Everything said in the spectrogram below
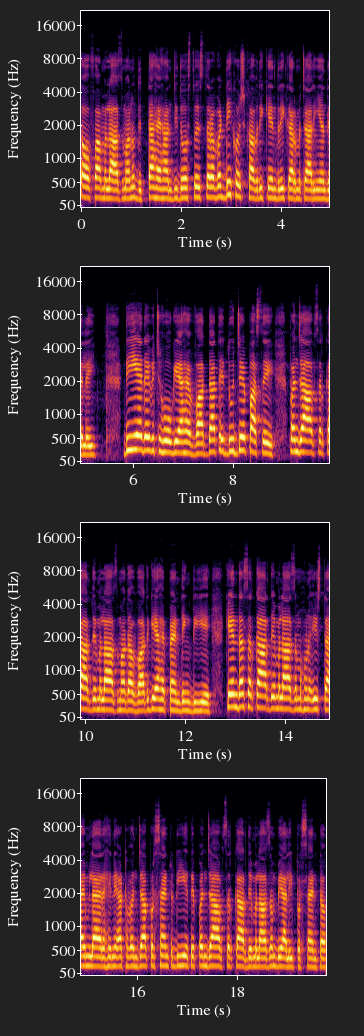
ਤੋਹਫਾ ਮੁਲਾਜ਼ਮਾਂ ਨੂੰ ਦਿੱਤਾ ਹੈ। ਹਾਂਜੀ ਦੋਸਤੋ, ਇਸ ਤਰ੍ਹਾਂ ਵੱਡੀ ਖੁਸ਼ਖਬਰੀ ਕੇਂਦਰੀ ਕਰਮਚਾਰੀਆਂ ਦੇ ਲਈ ਡੀਏ ਦੇ ਵਿੱਚ ਹੋ ਗਿਆ ਹੈ ਵਾਧਾ ਤੇ ਦੂਜੇ ਪਾਸੇ ਪੰਜਾਬ ਸਰਕਾਰ ਦੇ ਮੁਲਾਜ਼ਮਾਂ ਦਾ ਵੱਧ ਗਿਆ ਹੈ ਪੈਂਡਿੰਗ ਡੀਏ। ਕੇਂਦਰ ਸਰਕਾਰ ਦੇ ਮੁਲਾਜ਼ਮ ਹੁਣ ਇਸ ਟਾਈਮ ਲੈ ਰਹੇ ਨੇ 58% ਡੀਏ ਤੇ ਪੰਜਾਬ ਸਰਕਾਰ ਦੇ ਮੁਲਾਜ਼ਮ 42%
